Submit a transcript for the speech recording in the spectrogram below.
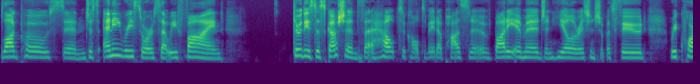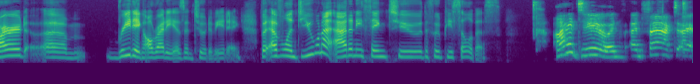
blog posts, and just any resource that we find through these discussions that help to cultivate a positive body image and heal a relationship with food required um, reading already is intuitive eating. But Evelyn, do you want to add anything to the food peace syllabus? I do, and in fact, I,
